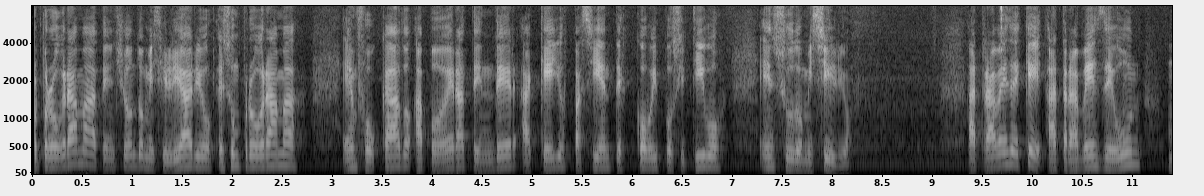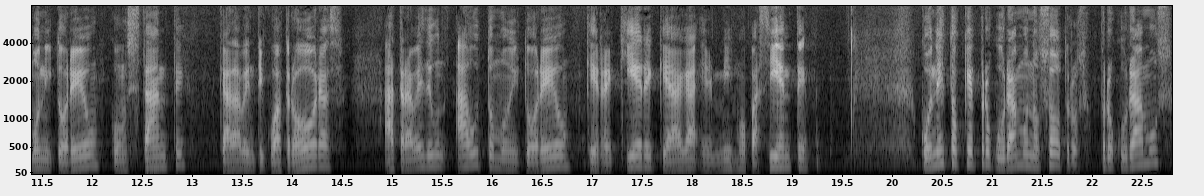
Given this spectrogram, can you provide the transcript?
El programa de atención domiciliario es un programa enfocado a poder atender a aquellos pacientes COVID positivos en su domicilio. ¿A través de qué? A través de un monitoreo constante cada 24 horas, a través de un automonitoreo que requiere que haga el mismo paciente con esto, ¿qué procuramos nosotros? Procuramos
